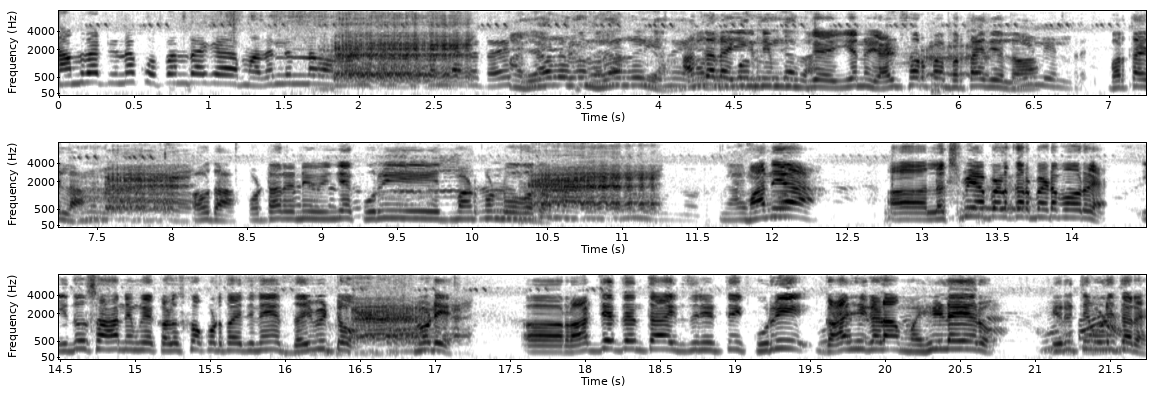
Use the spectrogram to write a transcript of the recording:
ನಮ್ದ ಕೊಪ್ಪಂದಾಗ ಮೊದಲಿಂದ ಹಂಗಲ್ಲ ಈಗ ನಿಮ್ಗೆ ಏನು ಎರಡ್ ಸಾವಿರ ರೂಪಾಯಿ ಬರ್ತಾ ಇದೆಯಲ್ಲ? ಬರ್ತಾ ಇಲ್ಲ? ಹೌದಾ? ಒಟ್ಟಾರೆ ನೀವು ಹಿಂಗೆ ಕುರಿ ಇದ್ ಮಾಡ್ಕೊಂಡು ಹೋಗೋದು. ಮಾನ್ಯ ಲಕ್ಷ್ಮೀ ಹೆಬ್ಬಾಳ್ಕರ್ ಮೇಡಮ್ ಅವ್ರೆ ಇದು ಸಹ ನಿಮ್ಗೆ ಕಳಿಸ್ಕೊ ಕೊಡ್ತಾ ಇದ್ದೀನಿ. ದಯವಿಟ್ಟು ನೋಡಿ ರಾಜ್ಯಾದ್ಯಂತ ಇದ್ ರೀತಿ ಕುರಿ ಗಾಹಿಗಳ ಮಹಿಳೆಯರು ಈ ರೀತಿ ಉಳಿತಾರೆ.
